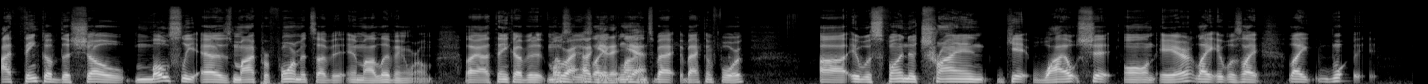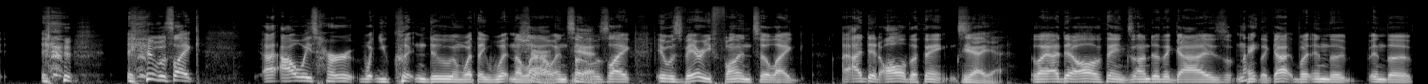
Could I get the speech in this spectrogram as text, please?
I think of the show mostly as my performance of it in my living room. Like I think of it mostly right, as like it, yeah. lines back back and forth. Uh, it was fun to try and get wild shit on air. Like it was like like w- it was like I always heard what you couldn't do and what they wouldn't allow, Sure, and so yeah. it was like it was very fun to like. I I did all the things. Yeah, yeah. Like I did all the things under the guise, not the guy, but in the in the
